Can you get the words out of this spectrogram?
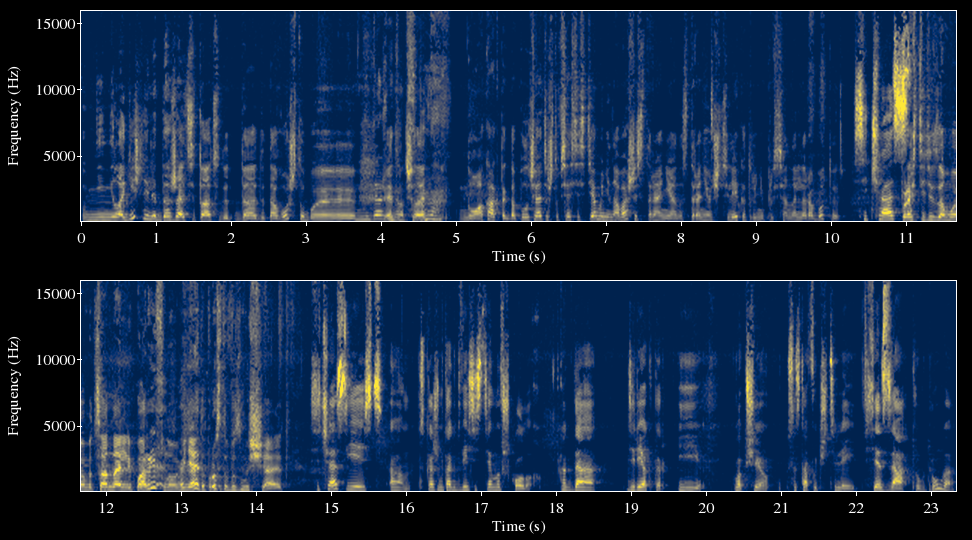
не, не логичнее ли дожать ситуацию до, до, до того, чтобы не этот человек. Она. Ну а как? Тогда получается, что вся система не на вашей стороне, а на стороне учителей, которые непрофессионально работают. Сейчас. Простите за мой эмоциональный порыв, но меня это просто возмущает. Сейчас есть, скажем так, две системы в школах, когда директор и вообще состав учителей все за друг друга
